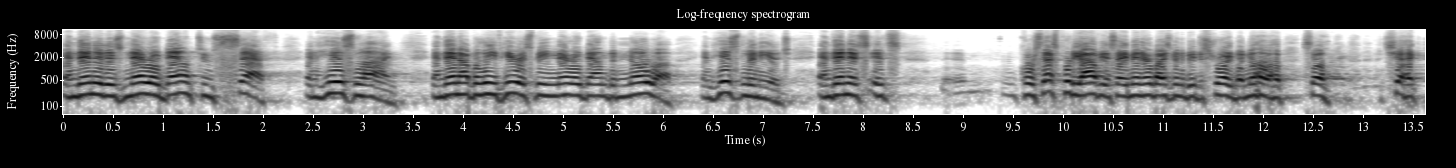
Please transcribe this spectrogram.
And then it is narrowed down to Seth and his line. And then I believe here it's being narrowed down to Noah and his lineage. And then it's, it's of course, that's pretty obvious. Amen. Everybody's going to be destroyed but Noah. So check.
